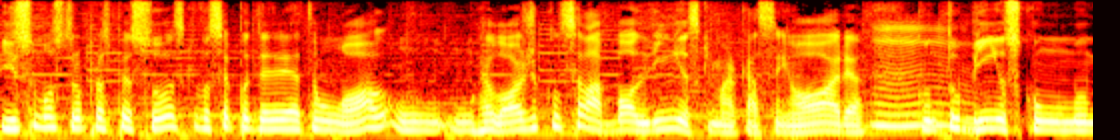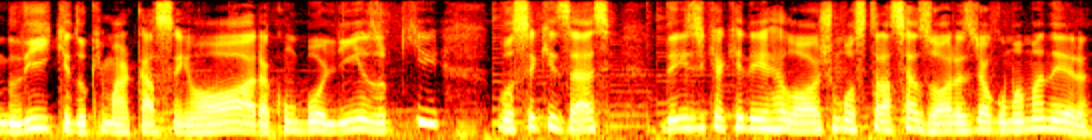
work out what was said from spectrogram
E isso mostrou para as pessoas que você poderia ter um, um- um relógio com, sei lá, bolinhas que marcassem hora, com tubinhos com um líquido que marcassem hora, com bolinhas, o que você quisesse, desde que aquele relógio mostrasse as horas de alguma maneira.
